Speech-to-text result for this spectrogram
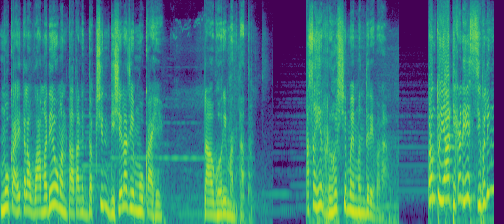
मुख आहे त्याला वामदेव म्हणतात आणि दक्षिण दिशेला जे मुख आहे लावघोरी म्हणतात. असं हे रहस्यमय मंदिर आहे बघा. परंतु या ठिकाणी हे शिवलिंग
